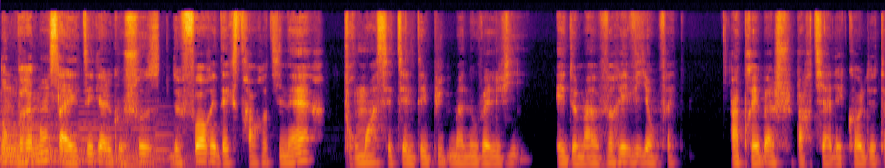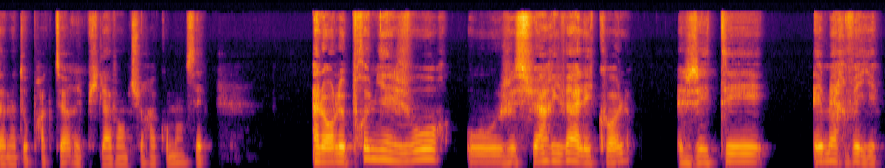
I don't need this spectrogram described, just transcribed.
Donc vraiment, ça a été quelque chose de fort et d'extraordinaire. Pour moi, c'était le début de ma nouvelle vie et de ma vraie vie en fait. Après, bah, je suis partie à l'école de thanatopracteur et puis l'aventure a commencé. Alors le premier jour où je suis arrivée à l'école, j'étais émerveillée.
